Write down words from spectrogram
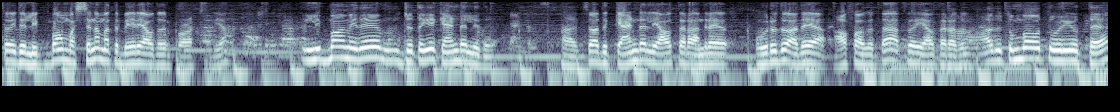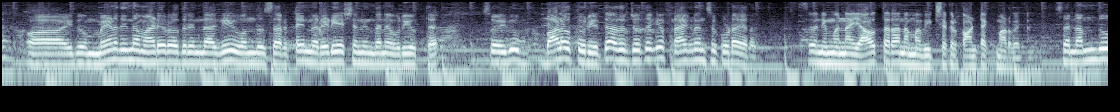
ಸೊ ಇದು ಲಿಪ್ ಬಾಮ್ ಅಷ್ಟೇನಾ ಮತ್ತು ಬೇರೆ ಯಾವುದಾದ್ರು ಪ್ರಾಡಕ್ಟ್ಸ್ ಇದೆಯಾ? ಲಿಪ್ ಬಾಮ್ ಇದೆ ಜೊತೆಗೆ ಕ್ಯಾಂಡಲ್ ಇದೆ. ಸೊ ಅದು ಕ್ಯಾಂಡಲ್ ಯಾವ ಥರ ಅಂದರೆ ಉರಿದು ಅದೇ ಆಫ್ ಆಗುತ್ತಾ ಅಥವಾ ಯಾವ ಥರ ಅದು ಅದು ತುಂಬ ಹೊತ್ತು ಉರಿಯುತ್ತೆ. ಇದು ಮೇಣದಿಂದ ಮಾಡಿರೋದ್ರಿಂದಾಗಿ ಒಂದು ಸರ್ಟೈನ್ ರೇಡಿಯೇಷನ್ ಇಂದಾನೆ ಉರಿಯುತ್ತೆ. ಸೊ ಇದು ಭಾಳ ಹೊತ್ತು ಉರಿಯುತ್ತೆ. ಅದ್ರ ಜೊತೆಗೆ ಫ್ರಾಗ್ರೆನ್ಸ್ ಕೂಡ ಇರುತ್ತೆ. ಸೊ ನಿಮ್ಮನ್ನ ಯಾವ ಥರ ನಮ್ಮ ವೀಕ್ಷಕರು ಕಾಂಟ್ಯಾಕ್ಟ್ ಮಾಡ್ಬೇಕು ಸರ್ ನಮ್ಮದು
